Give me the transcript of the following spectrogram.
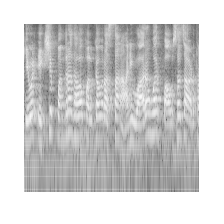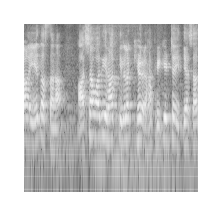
केवळ एकशे पंधरा धावा फलकावर असताना आणि वारंवार पावसाचा अडथळा येत असताना आशावादी राहत केलेला खेळ हा क्रिकेटच्या इतिहासात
